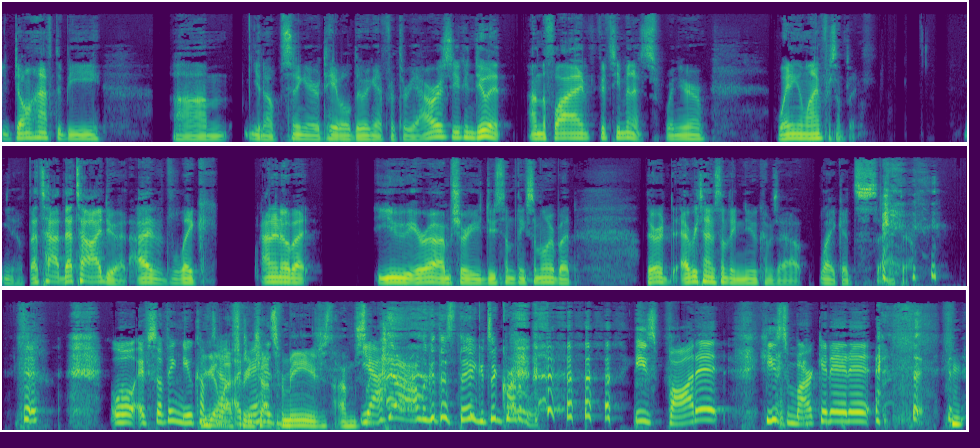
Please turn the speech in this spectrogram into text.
You don't have to be, um, you know, sitting at your table doing it for three hours. You can do it on the fly, 15 minutes when you're waiting in line for something you know, that's how that's how I do it. I like I don't know about you, Era. I'm sure you do something similar, but there every time something new comes out, like it's out there. well, if something new comes you get out, a lot of screenshots has, for me. You just I'm just yeah. like, yeah, look at this thing. It's incredible. He's bought it. He's marketed it.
